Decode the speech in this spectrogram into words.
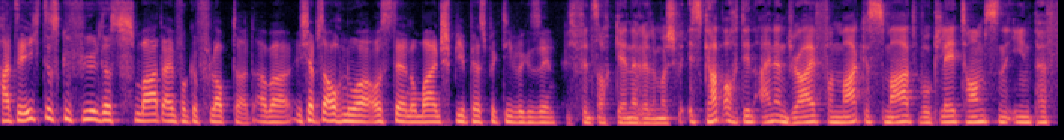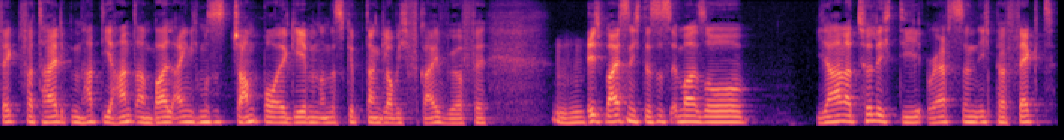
hatte ich das Gefühl, dass Smart einfach gefloppt hat. Aber ich habe es auch nur aus der normalen Spielperspektive gesehen. Ich finde es auch generell immer schwer. Es gab auch den einen Drive von Marcus Smart, wo Clay Thompson ihn perfekt verteidigt und hat die Hand am Ball. Eigentlich muss es Jumpball geben und es gibt dann, glaube ich, Freiwürfe. Mhm. Ich weiß nicht, das ist immer so. Ja, natürlich, die Refs sind nicht perfekt.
